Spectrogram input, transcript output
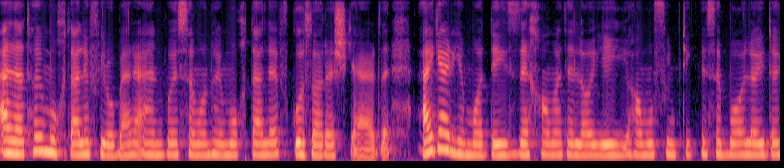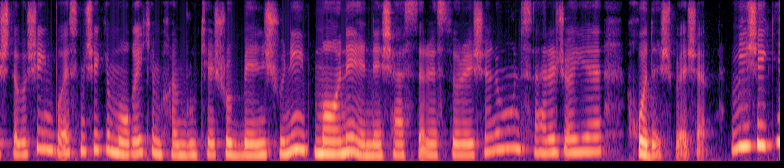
عددهای مختلفی رو برای انواع سمانهای مختلف گزارش کرده. اگر یه ماده ضخامت لایه‌ای همون film thickness بالایی داشته باشه این باعث میشه که موقعی که می‌خوایم روکش رو بنشونیم مانع نشست restoration مون سر جای خودش بشه. ویژگی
